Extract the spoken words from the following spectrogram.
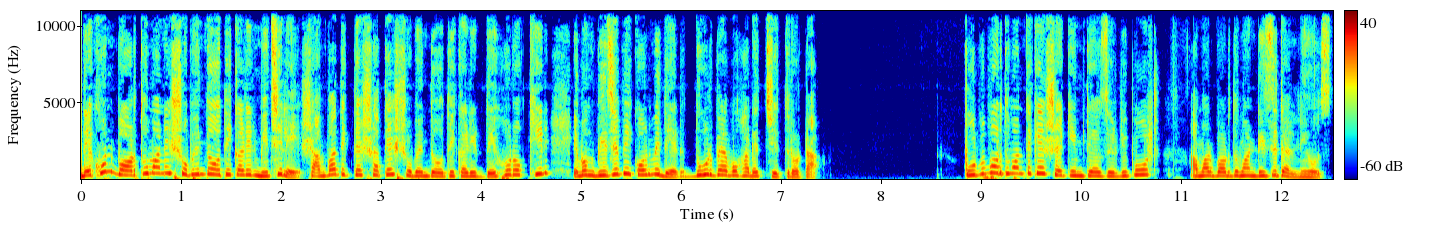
দেখুন, বর্ধমানে শুভেন্দু অধিকারীর মিছিলে সাংবাদিকদের সাথে শুভেন্দু অধিকারীর দেহরক্ষীর এবং বিজেপি কর্মীদের দুর্ব্যবহারের চিত্রটা। পূর্ব বর্ধমান থেকে শেখ ইমতিয়াজের রিপোর্ট, আমার বর্ধমান ডিজিটাল নিউজ।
